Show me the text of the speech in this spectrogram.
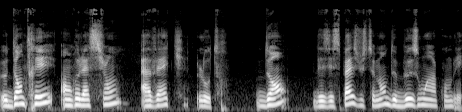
d'entrer en relation avec l'autre dans des espaces justement de besoins à combler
